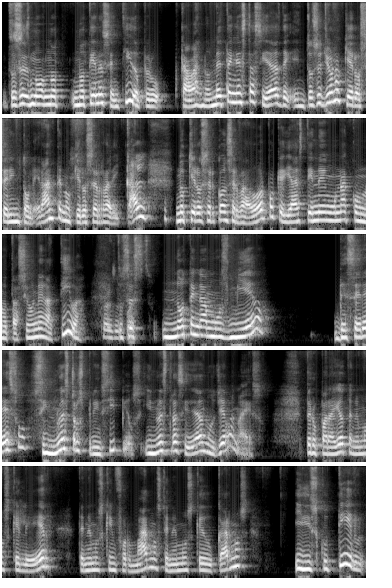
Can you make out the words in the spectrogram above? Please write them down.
Entonces no, no, no tiene sentido, pero cabal, nos meten estas ideas de, entonces yo no quiero ser intolerante, no quiero ser radical, no quiero ser conservador, porque ya tienen una connotación negativa. Entonces, no tengamos miedo de ser eso si nuestros principios y nuestras ideas nos llevan a eso. Pero para ello tenemos que leer, tenemos que informarnos, tenemos que educarnos y discutir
